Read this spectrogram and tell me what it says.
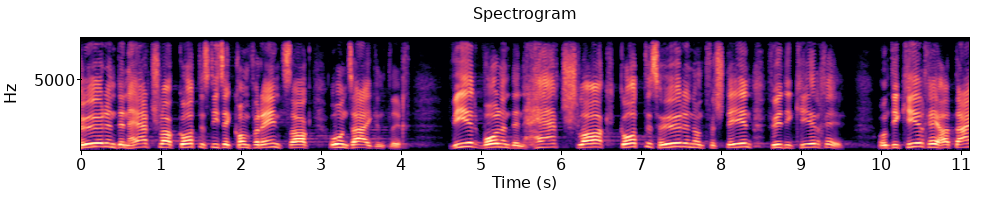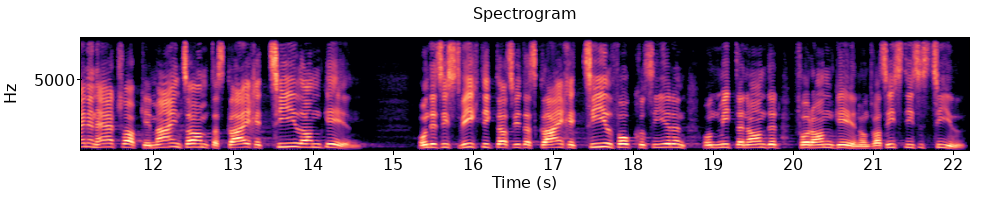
hören den Herzschlag Gottes. Diese Konferenz sagt uns eigentlich, wir wollen den Herzschlag Gottes hören und verstehen für die Kirche. Und die Kirche hat einen Herzschlag, gemeinsam das gleiche Ziel angehen. Und es ist wichtig, dass wir das gleiche Ziel fokussieren und miteinander vorangehen. Und was ist dieses Ziel?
